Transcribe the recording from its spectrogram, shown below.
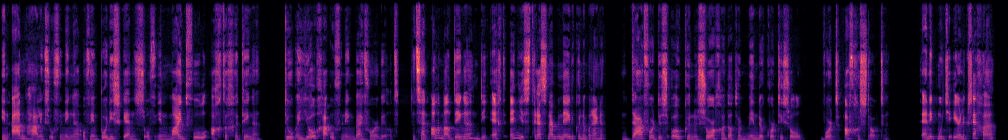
in ademhalingsoefeningen of in bodyscans of in mindful-achtige dingen. Doe een yoga-oefening bijvoorbeeld. Dat zijn allemaal dingen die echt en je stress naar beneden kunnen brengen. En daarvoor dus ook kunnen zorgen dat er minder cortisol wordt afgestoten. En ik moet je eerlijk zeggen,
